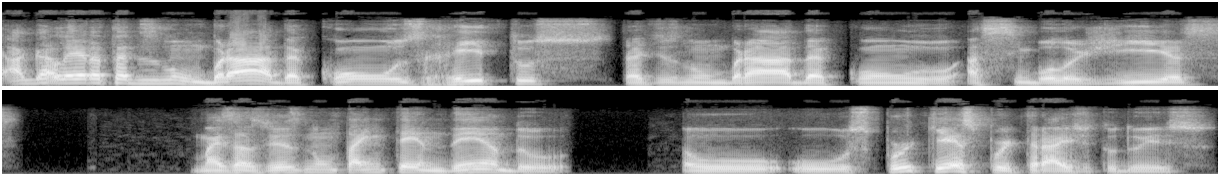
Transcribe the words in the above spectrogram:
A galera tá deslumbrada com os ritos, tá deslumbrada com as simbologias, mas às vezes não tá entendendo o, os porquês por trás de tudo isso.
